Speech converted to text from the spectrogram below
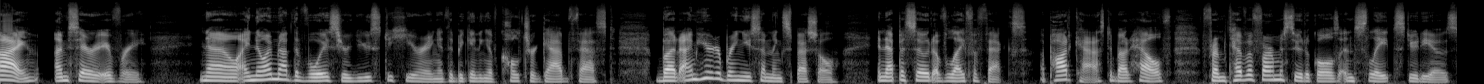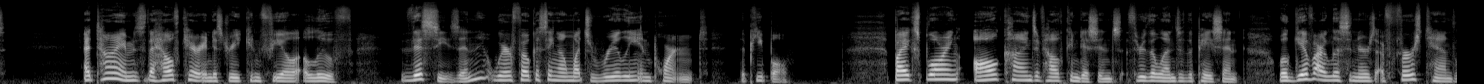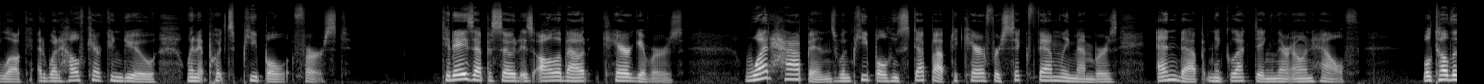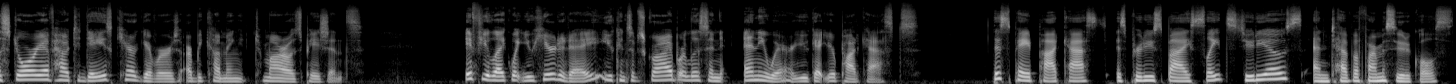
Hi, I'm Sarah Ivry. Now, I know I'm not the voice you're used to hearing at the beginning of Culture Gab Fest, but I'm here to bring you something special an episode of Life Effects, a podcast about health from Teva Pharmaceuticals and Slate Studios. At times, the healthcare industry can feel aloof. This season, we're focusing on what's really important the people. By exploring all kinds of health conditions through the lens of the patient, we'll give our listeners a first hand look at what healthcare can do when it puts people first. Today's episode is all about caregivers. What happens when people who step up to care for sick family members end up neglecting their own health? We'll tell the story of how today's caregivers are becoming tomorrow's patients. If you like what you hear today, you can subscribe or listen anywhere you get your podcasts. This paid podcast is produced by Slate Studios and Teva Pharmaceuticals.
